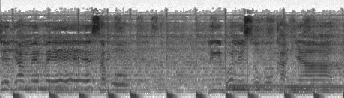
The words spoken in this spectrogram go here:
deliyamemeza bo lengibonisa ukukhanya.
